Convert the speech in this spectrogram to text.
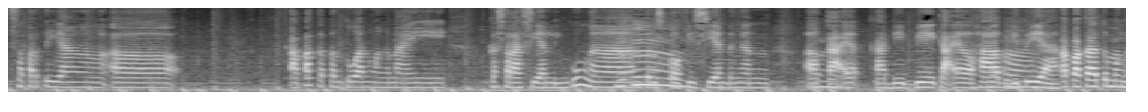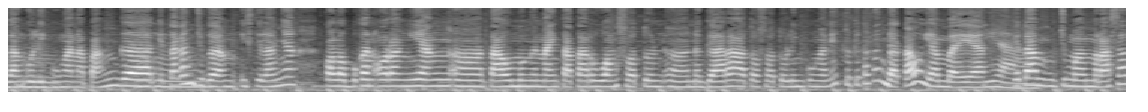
seperti yang uh, apa ketentuan mengenai keserasian lingkungan, mm -hmm. terus koefisien dengan uh, KL, KDB, KLH uh, begitu ya. Apakah itu mengganggu hmm. lingkungan apa enggak? Hmm. Kita kan juga istilahnya kalau bukan orang yang uh, tahu mengenai tata ruang suatu uh, negara atau suatu lingkungan itu, kita kan nggak tahu ya Mbak ya. Yeah. Kita cuma merasa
